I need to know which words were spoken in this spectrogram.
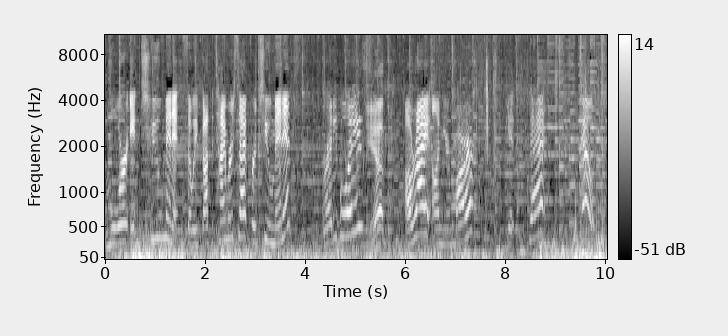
more in two minutes. So we've got the timer set for two minutes. Ready, boys? Yep. All right, on your mark, get set, go.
